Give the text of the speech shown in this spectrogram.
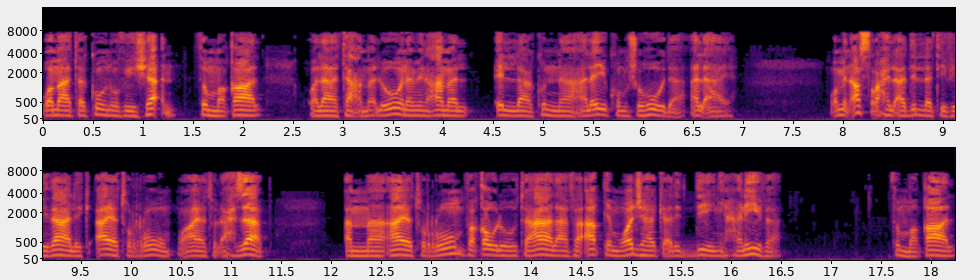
وما تكون في شأن ثم قال ولا تعملون من عمل إلا كنا عليكم شهودا الآية. ومن أصرح الأدلة في ذلك آية الروم وآية الأحزاب. أما آية الروم فقوله تعالى فأقم وجهك للدين حنيفا. ثم قال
